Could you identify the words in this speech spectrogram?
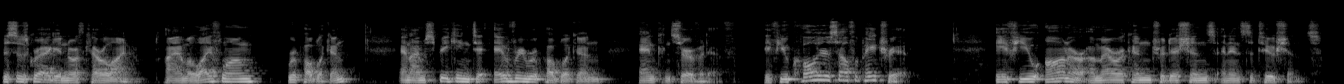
This is Greg in North Carolina. I am a lifelong Republican, and I'm speaking to every Republican and conservative. If you call yourself a patriot, if you honor American traditions and institutions,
